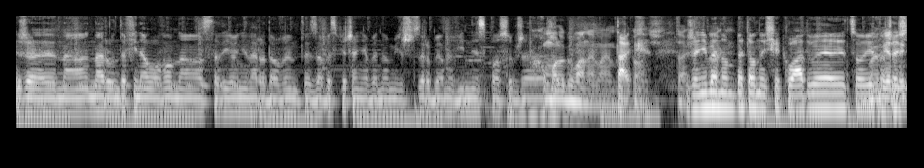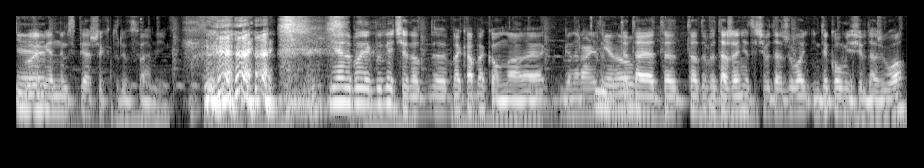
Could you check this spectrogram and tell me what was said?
Że na, na rundę finałową na Stadionie Narodowym te zabezpieczenia będą już zrobione w inny sposób, że, Homologowane mają tak, tak, że nie tak. będą betony się kładły, co Byłem, jednocześnie... jedny, byłem jednym z pierwszych, który wysłałem link. nie, no bo jakby wiecie, no beka beką, no ale generalnie Nie, te, no. te, te, te, to wydarzenie, co się wydarzyło, nie tylko u mnie się wydarzyło,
